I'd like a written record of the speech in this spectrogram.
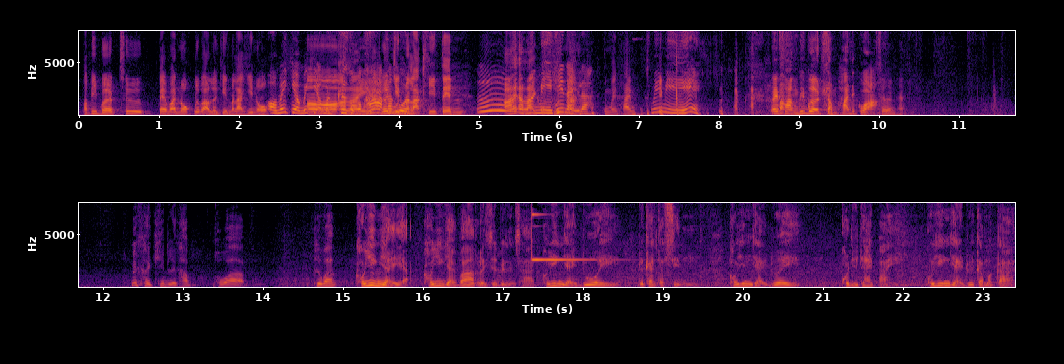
เพราะพี่เบิร์ดชื่อแปลว่านกหรือเปล่าเลยกินมะระขี้นกอ๋อไม่เกี่ยวไม่เกี่ยวมันคือสุขภาพเรื่องนะกินคุณมะระขี้เต็นท์ไอ้อะไรมันมีของคุณที่ไหนล่ะ ไม่ใช่มุกไม่มี ไปฟังพี่เบิร์ดสัมภาษณ์ดีกว่า เชิญฮะ ไม่เคยคิดเลยครับ เพราะว่าพี่ว่าเขายิ่งใหญ่อะเขายิ่งใหญ่มากเลยศิลปินแห่งชาติเขายิ่งใหญ่ด้วย ด้วยการตัดสิน เขายิ่งใหญ่ด้วยคนที่ได้ไป เขายิ่งใหญ่ด้วยกรรมการ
